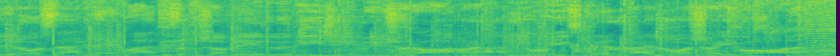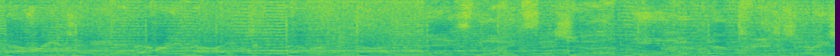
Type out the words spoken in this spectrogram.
Magyarország legváltozatosabb élő DJ műsora a Rádió X pendrive lovasaival. Every day and every night. Every night. X-Night Session. Élőben Twitch-en és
